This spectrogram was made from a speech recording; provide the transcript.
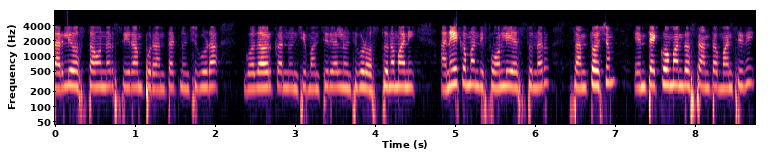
తరలి వస్తూ ఉన్నారు. శ్రీరాంపూర్ అంతటి నుంచి కూడా గోదావరికర్ నుంచి మంచిర్యాల నుంచి కూడా వస్తున్నామని అనేక మంది ఫోన్లు చేస్తున్నారు. సంతోషం. ఎంత ఎక్కువ మంది వస్తే అంత మంచిది.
